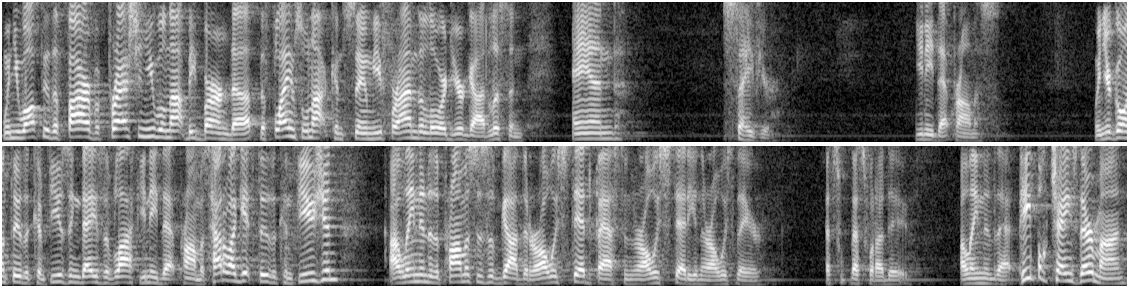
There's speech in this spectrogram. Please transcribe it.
When you walk through the fire of oppression, you will not be burned up. The flames will not consume you, for I'm the Lord your God. Listen, and Savior. You need that promise. When you're going through the confusing days of life, you need that promise. How do I get through the confusion? I lean into the promises of God that are always steadfast and they're always steady and they're always there. That's, that's what I do. I lean into that. People change their mind.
